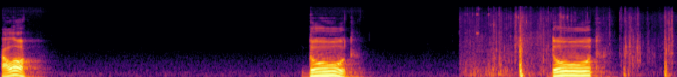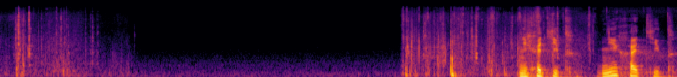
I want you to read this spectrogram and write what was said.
Алло. Дуд. Дуд. Не хотит. Не хотит.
